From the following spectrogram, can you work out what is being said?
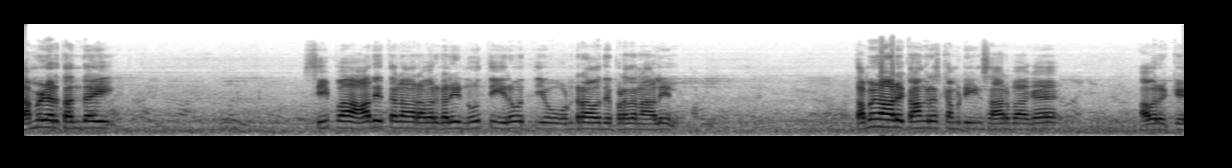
தமிழர் தந்தை சீபா ஆதித்தனார் அவர்களின் நூற்றி இருபத்தி ஒன்றாவது பிறந்த நாளில் தமிழ்நாடு காங்கிரஸ் கமிட்டியின் சார்பாக அவருக்கு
